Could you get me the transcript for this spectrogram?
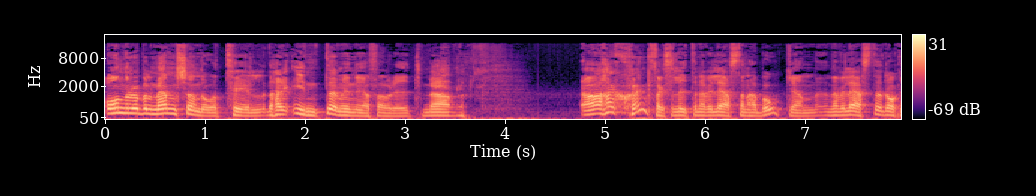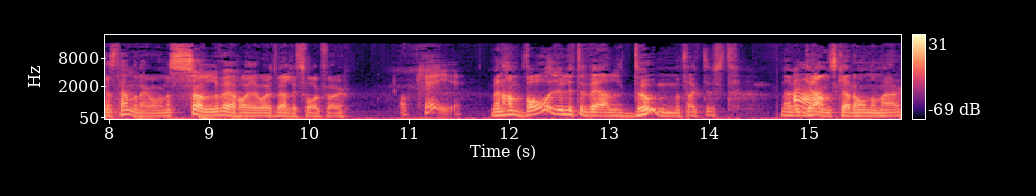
honorable mention då till, det här är inte min nya favorit, men Ja, han sjönk faktiskt lite när vi läste den här boken, när vi läste Drakens tänder den här gången, men Sölve har jag varit väldigt svag för. Okej. Men han var ju lite väl dum faktiskt, när vi Ja. granskade honom här.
